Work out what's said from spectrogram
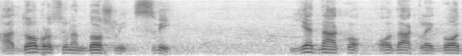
a dobro su nam došli svi. Jednako odakle god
